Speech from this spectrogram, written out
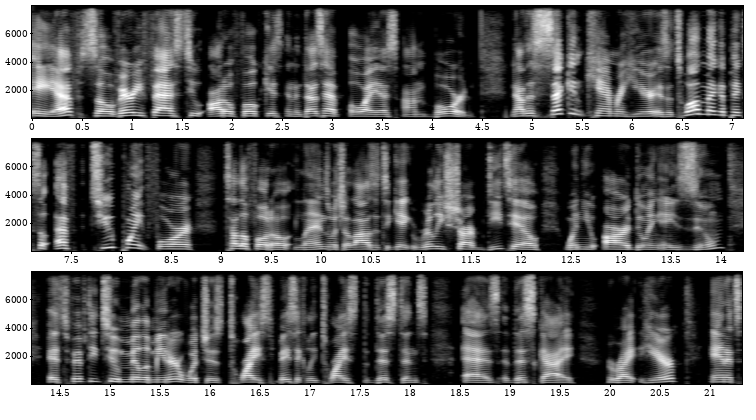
AF, so very fast to autofocus, and it does have OIS on board. Now, the second camera here is a 12 megapixel f2.4 telephoto lens, which allows it to get really sharp detail when you are doing a zoom. It's 52 millimeter, which is twice, basically twice the distance as this guy right here and it's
